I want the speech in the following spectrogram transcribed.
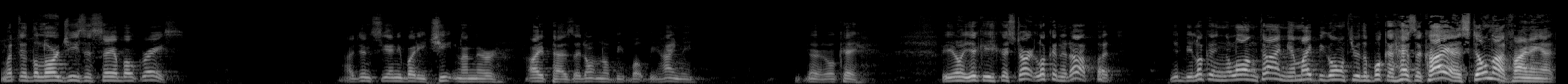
What did the Lord Jesus say about grace? I didn't see anybody cheating on their iPads. I don't know about behind me. Okay. You know, you could, you could start looking it up, but you'd be looking a long time. You might be going through the book of Hezekiah, still not finding it.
